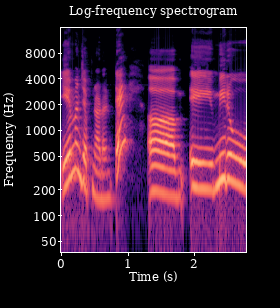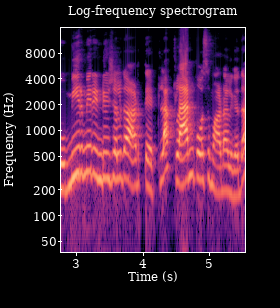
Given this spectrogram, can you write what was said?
ఏమని చెప్పినాడంటే ఈ మీరు మీరు మీరు ఇండివిజువల్గా ఆడితే ఎట్లా? క్లాన్ కోసం ఆడాలి కదా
